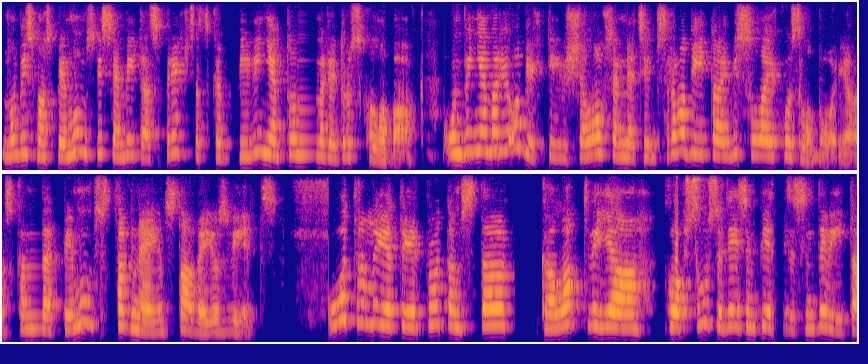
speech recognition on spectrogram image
nu, vismaz pie mums visiem bija tāds priekšstats, ka pie viņiem tomēr ir drusku labāk. Un viņiem arī objektīvi šie lauksaimniecības rādītāji visu laiku uzlabojās, kamēr pie mums stagnēja un stāvēja uz vietas. Otra lieta ir, protams, tā, ka Latvijā kopš 1959.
